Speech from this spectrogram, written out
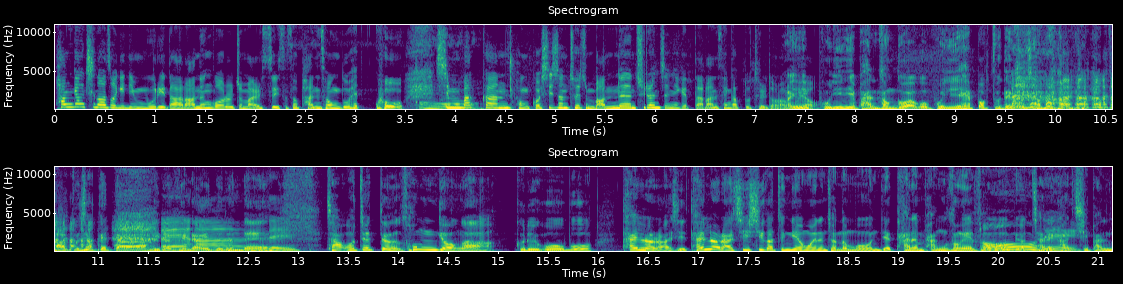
환경 친화적인 인물이다라는 거를 좀 알 수 있어서 반성도 했고 어. 신박한 벙커 시즌 2에 좀 맞는 출연진이겠다라는 생각도 아니 들더라고요. 본인이 반성도 하고 본인이 해법도 내고 참 바쁘셨겠다 이런 네, 생각이 아, 드는데 네. 자 어쨌든 송경아 그리고 뭐 타일러 라시 타일러 라시 씨 같은 경우에는 저는 뭐 이제 다른 방송에서 어, 몇 차례 네. 같이 방,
